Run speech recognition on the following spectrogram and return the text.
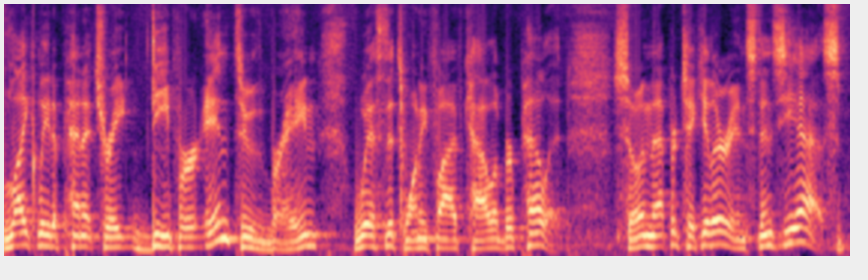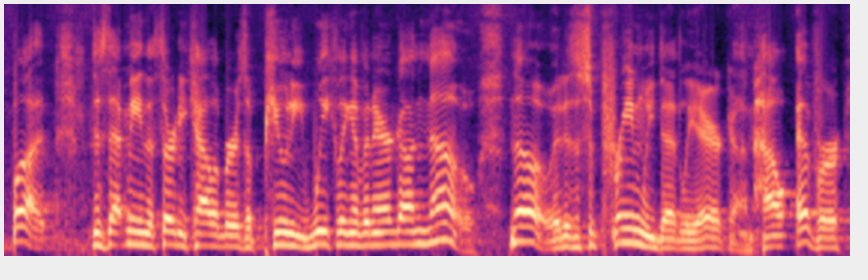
likely to penetrate deeper into the brain with the 25 caliber pellet. So in that particular instance, yes. But does that mean the 30 caliber is a puny weakling of an air gun? No. No, it is a supremely deadly air gun. However,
